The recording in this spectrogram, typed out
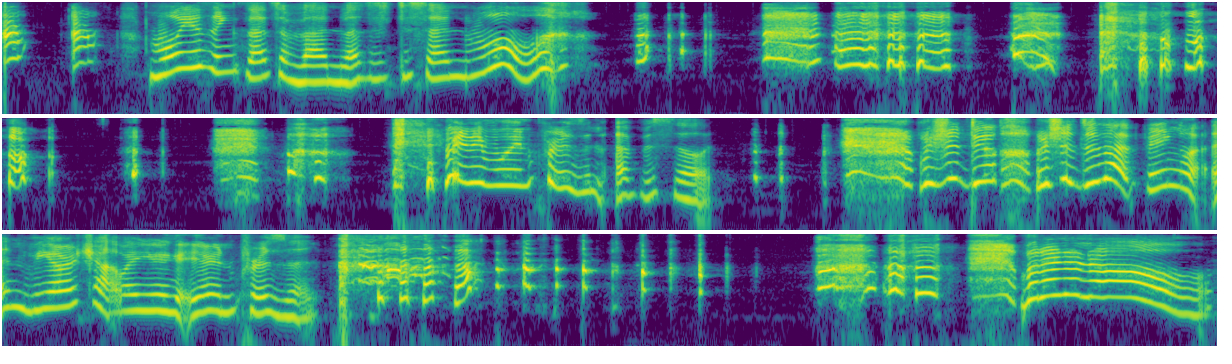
uh, uh, Muyu thinks that's a bad message to send Moo. Mini Moo in prison episode. Should do we should do that thing in VR chat where you you're in prison. but I don't know.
